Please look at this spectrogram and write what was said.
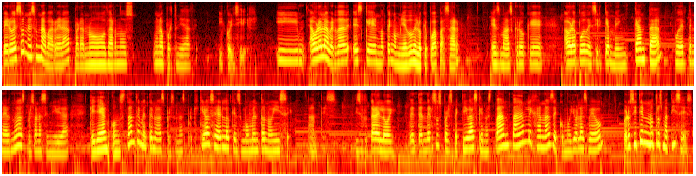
Pero eso no es una barrera para no darnos una oportunidad y coincidir. Y ahora la verdad es que no tengo miedo de lo que pueda pasar. Es más, creo que Ahora puedo decir que me encanta poder tener nuevas personas en mi vida, que llegan constantemente nuevas personas, porque quiero hacer lo que en su momento no hice antes. Disfrutar el hoy, de entender sus perspectivas que no están tan lejanas de como yo las veo, pero sí tienen otros matices.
